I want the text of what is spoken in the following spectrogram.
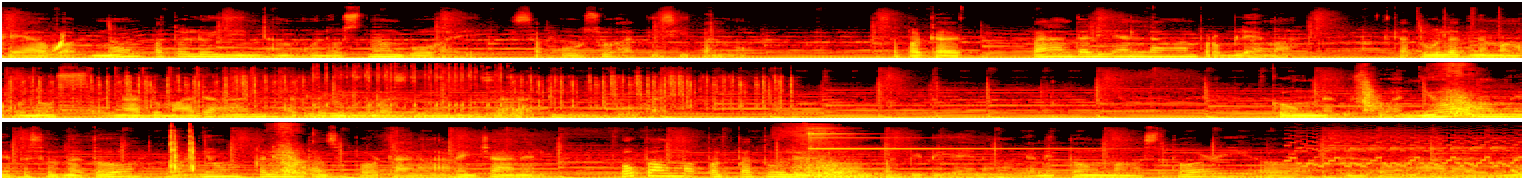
Kaya huwag mong patuloyin ang unos ng buhay sa puso at isipan mo. Sapagkat panandalian lang ang problema, katulad ng mga unos na dumadaan at lumilibas din sa ating buhay. Kung nagustuhan nyo ang episode na to, huwag niyong kalimutan suportahan ang aking channel upang mapagpatuloy ko ang pagbibigay ng mga ganitong mga story o kwentong aral na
